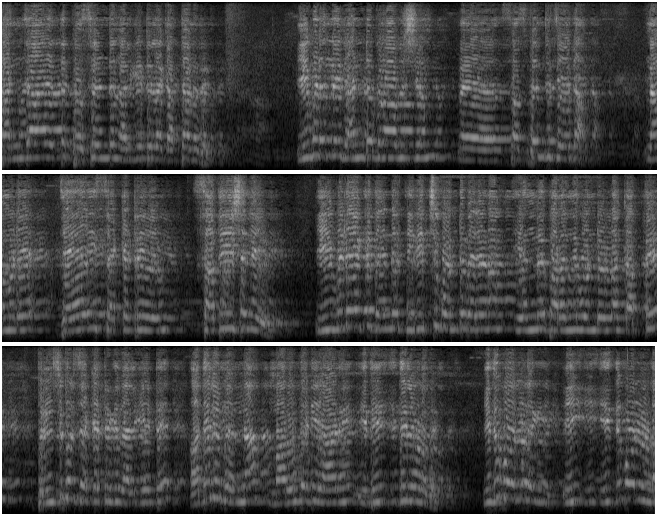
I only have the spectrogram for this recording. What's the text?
പഞ്ചായത്ത് പ്രസിഡന്റ് നൽകിയിട്ടുള്ള കത്താണിത്. ഇവിടുന്ന് രണ്ട് പ്രാവശ്യം സസ്പെൻഡ് ചെയ്ത നമ്മുടെ ജെ സെക്രട്ടറിയെയും സതീശനെയും ഇവിടേക്ക് തന്നെ തിരിച്ചു കൊണ്ടുവരണം എന്ന് പറഞ്ഞുകൊണ്ടുള്ള കത്ത് പ്രിൻസിപ്പൽ സെക്രട്ടറിക്ക് നൽകിയിട്ട് അതിനു വന്ന മറുപടിയാണ് ഇത് ഇതിലുള്ളത്. ഇതുപോലുള്ള ഈ- ഇതുപോലുള്ള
